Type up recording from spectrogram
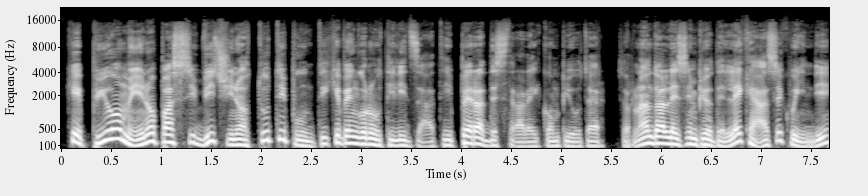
che più o meno passi vicino a tutti i punti che vengono utilizzati per addestrare il computer. Tornando all'esempio delle case, quindi,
